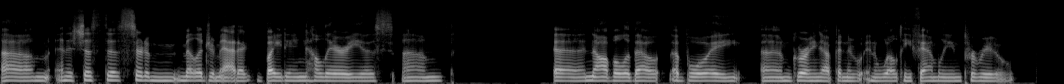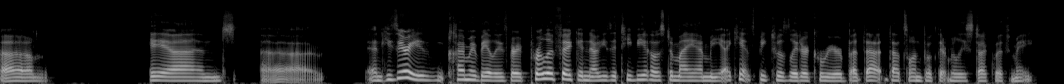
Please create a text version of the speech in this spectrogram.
Um, and it's just this sort of melodramatic, biting, hilarious um, uh, novel about a boy um, growing up in a, in a, wealthy family in Peru. Um, and uh, and he's very Jaime Bayly is very prolific, and now he's a TV host in Miami. I can't speak to his later career, but that that's one book that really stuck with me.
